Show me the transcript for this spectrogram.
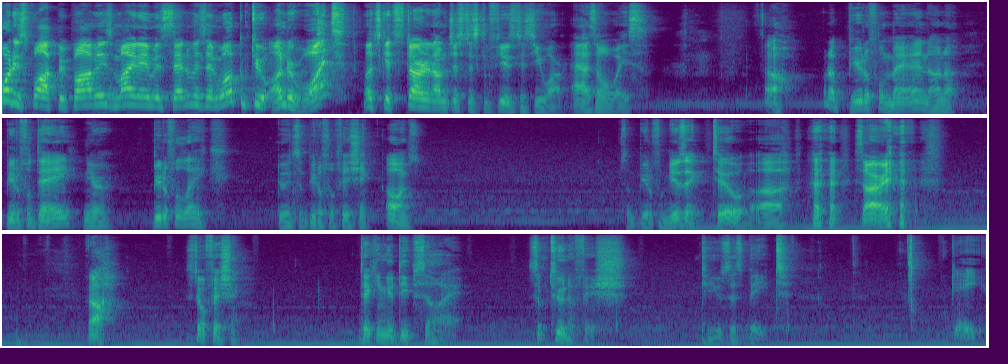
What is poppin' pommies? My name is Sentiments and welcome to Under What? Let's get started. I'm just as confused as you are, as always. Oh, what a beautiful man on a beautiful day near a beautiful lake. Doing some beautiful fishing. Oh, I'm... Some beautiful music, too. Uh, sorry. ah, still fishing. Taking a deep sigh. Some tuna fish to use as bait. Okay,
